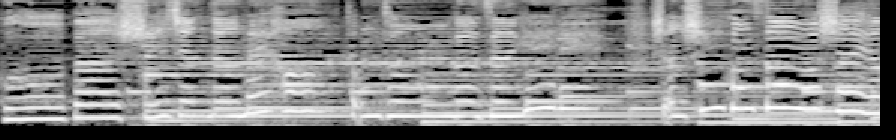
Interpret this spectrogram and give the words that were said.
我把世间的美好统统都赠予你，像星光洒落，闪耀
